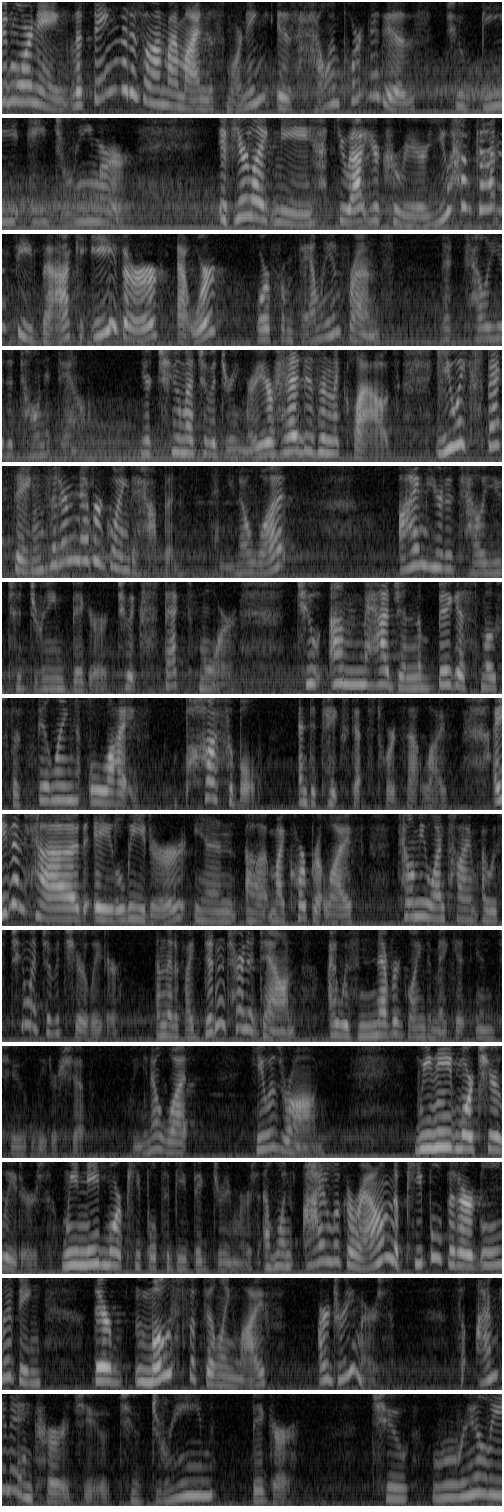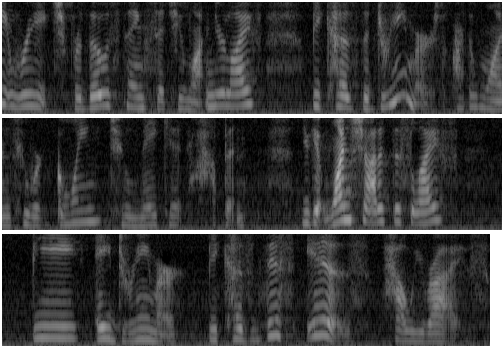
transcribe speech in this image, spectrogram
Good morning. The thing that is on my mind this morning is how important it is to be a dreamer. If you're like me, throughout your career, you have gotten feedback either at work or from family and friends that tell you to tone it down. You're too much of a dreamer. Your head is in the clouds. You expect things that are never going to happen. And you know what? I'm here to tell you to dream bigger, to expect more, to imagine the biggest, most fulfilling life possible and to take steps towards that life. I even had a leader in uh, my corporate life tell me one time I was too much of a cheerleader and that if I didn't turn it down, I was never going to make it into leadership. Well, you know what? He was wrong. We need more cheerleaders. We need more people to be big dreamers. And when I look around, the people that are living their most fulfilling life are dreamers. So I'm going to encourage you to dream bigger, to really reach for those things that you want in your life because the dreamers are the ones who are going to make it happen. You get one shot at this life, be a dreamer because this is how we rise.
